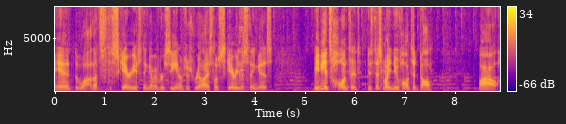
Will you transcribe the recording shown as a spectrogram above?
And wow, that's the scariest thing I've ever seen. I've just realized how scary this thing is. Maybe it's haunted. Is this my new haunted doll? Wow.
